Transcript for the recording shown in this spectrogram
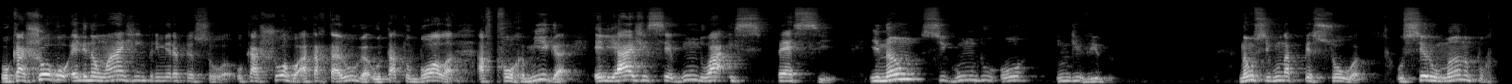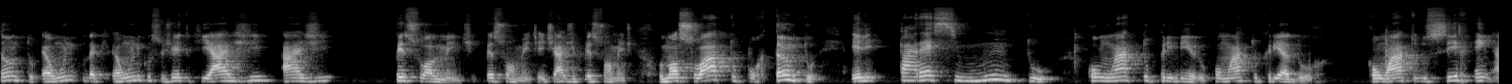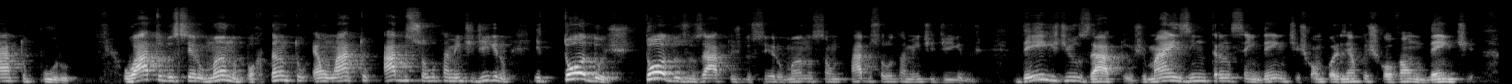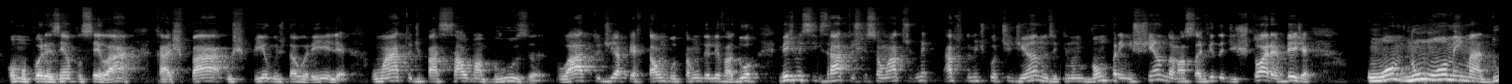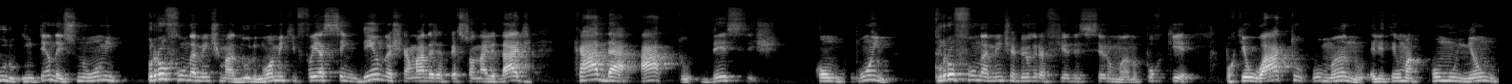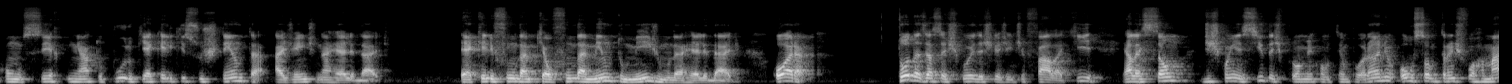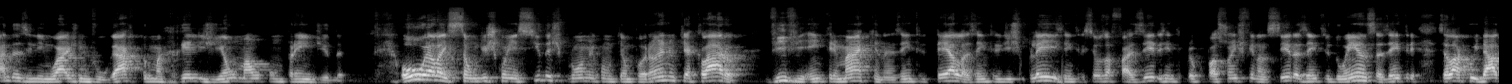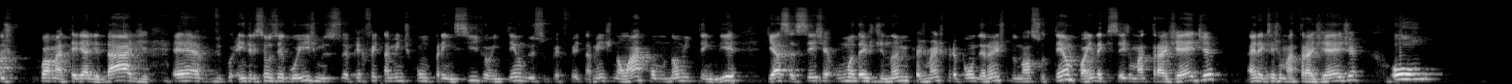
O cachorro, ele não age em primeira pessoa. O cachorro, a tartaruga, o tatu-bola, a formiga, ele age segundo a espécie e não segundo o indivíduo. Não segundo a pessoa. O ser humano, portanto, é o único, é o único sujeito que age, age pessoalmente, pessoalmente. A gente age pessoalmente. O nosso ato, portanto, ele parece muito com o ato primeiro, com o ato criador, com o ato do ser em ato puro. O ato do ser humano, portanto, é um ato absolutamente digno e todos, todos os atos do ser humano são absolutamente dignos. Desde os atos mais intranscendentes, como por exemplo escovar um dente, como por exemplo, sei lá, raspar os pelos da orelha, um ato de passar uma blusa, o ato de apertar um botão do elevador, mesmo esses atos que são atos absolutamente cotidianos e que não vão preenchendo a nossa vida de história, veja, um num homem maduro, entenda isso, num homem profundamente maduro, num homem que foi ascendendo as camadas da personalidade, cada ato desses compõe profundamente a biografia desse ser humano. Por quê? Porque o ato humano, ele tem uma comunhão com o ser em ato puro, que é aquele que sustenta a gente na realidade. É aquele funda que é o fundamento mesmo da realidade. Ora, todas essas coisas que a gente fala aqui, elas são desconhecidas para o homem contemporâneo ou são transformadas em linguagem vulgar por uma religião mal compreendida. Ou elas são desconhecidas para o homem contemporâneo, que, é claro, vive entre máquinas, entre telas, entre displays, entre seus afazeres, entre preocupações financeiras, entre doenças, entre, sei lá, cuidados com a materialidade, é, entre seus egoísmos, isso é perfeitamente compreensível, entendo isso perfeitamente, não há como não entender que essa seja uma das dinâmicas mais preponderantes do nosso tempo, ainda que seja uma tragédia, ainda que seja uma tragédia, ou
